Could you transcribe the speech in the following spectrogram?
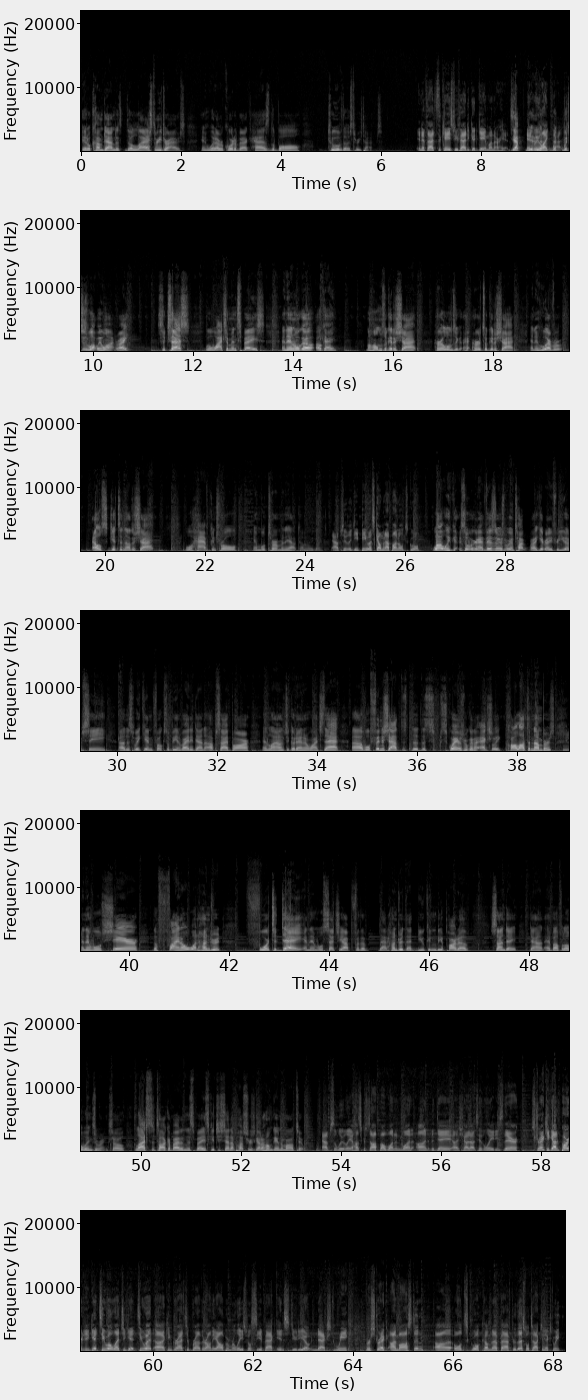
it'll come down to the last three drives and whatever quarterback has the ball two of those three times. And if that's the case, we've had a good game on our hands. Yep. And we like that. Which is what we want, right? Success. We'll watch them in space, and then we'll go, okay, Mahomes will get a shot, Hurlins, Hurts will get a shot, and then whoever else gets another shot will have control and will determine the outcome of the game. Absolutely. DP, what's coming up on Old School? Well, we've so we're gonna have visitors. We're gonna talk, uh, get ready for UFC uh, this weekend. Folks will be invited down to Upside Bar and Lounge to go down and watch that. Uh, we'll finish out the, the, the squares. We're gonna actually call out the numbers, and then we'll share the final 100 for today, and then we'll set you up for the that hundred that you can be a part of Sunday down at Buffalo Wings Ring. So lots to talk about in this space. Get you set up. Huskers got a home game tomorrow too. Absolutely. Husker softball one and one on the day. Uh, shout out to the ladies there. Strick, you got a party to get to. We'll let you get to it. Uh, congrats to brother on the album release. We'll see you back in studio next week. For Strick, I'm Austin. Uh, old school coming up after this. We'll talk to you next week.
